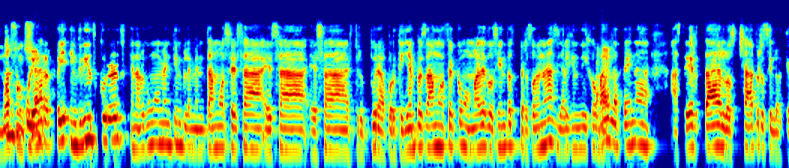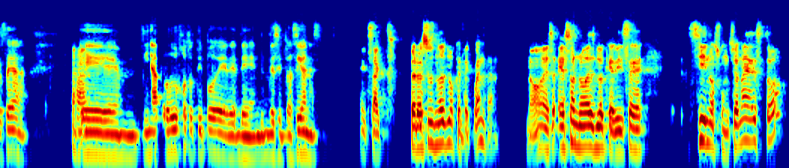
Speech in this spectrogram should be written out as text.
no funciona. Oye, en Green Scooters en algún momento implementamos esa, esa, esa estructura, porque ya empezábamos a hacer como más de 200 personas y alguien dijo, vale la pena hacer tal, los chapters y lo que sea. Eh, y ya produjo otro tipo de, de, de, situaciones. Exacto, pero eso no es lo que te cuentan, ¿no? Eso, eso no es lo que dice, si nos funciona esto,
